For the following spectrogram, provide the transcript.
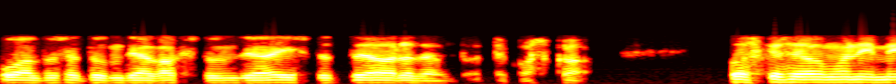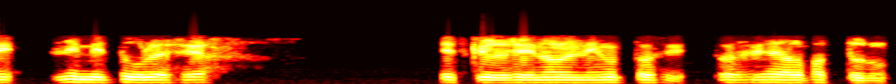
puolitoista tuntia, kaksi tuntia istuttu ja odoteltu, että koska, koska se oma nimi, nimi tulisi. Ja sitten kyllä siinä oli niin kuin tosi, tosi helpottunut,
